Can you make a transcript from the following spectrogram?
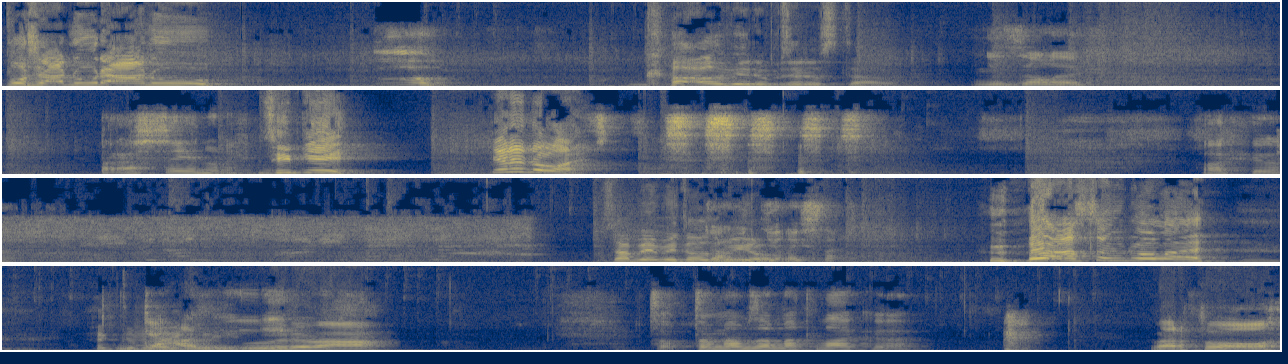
Pořádnou ránu! Uh, Galovi dobře dostal. Mě zaleš. Prase, no nech mě. Cípni! Jede dole! Ach jo. Zabij mi toho Gali, druhýho. dělej snad. Já jsem dole! Tak to Gali. Kurva. Co to mám za matláka? Varpo.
